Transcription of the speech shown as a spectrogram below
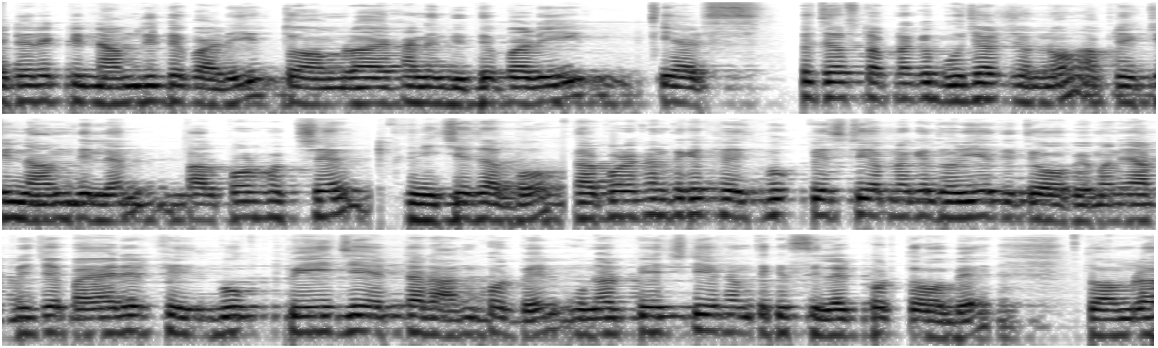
এটার একটি নাম দিতে পারি, তো আমরা এখানে দিতে পারি অ্যাডস জাস্ট আপনাকে বোঝার জন্য আপনি একটি নাম দিলেন, তারপর হচ্ছে নিচে যাব। তারপর এখান থেকে ফেসবুক পেজটি আপনাকে ধরিয়ে দিতে হবে মানে আপনি যে বায়ারের ফেসবুক পেজে একটা রান করবেন ওনার পেজটি এখান থেকে সিলেক্ট করতে হবে। তো আমরা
